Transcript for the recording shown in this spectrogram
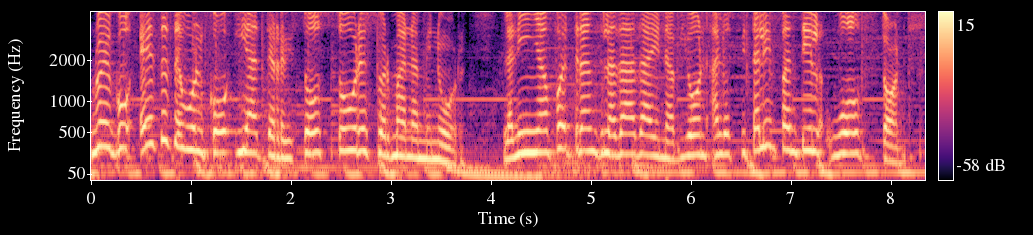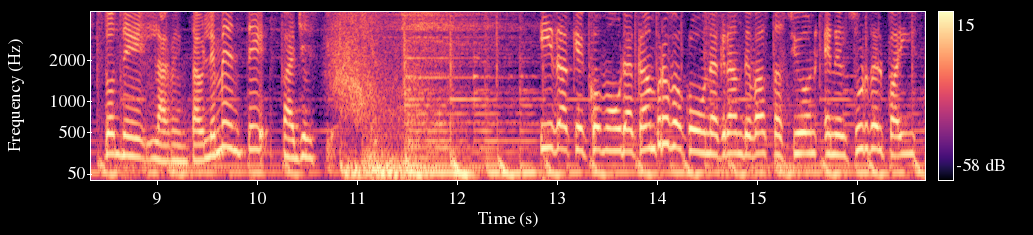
Luego, este se volcó y aterrizó sobre su hermana menor. La niña fue trasladada en avión al hospital infantil Wolfstone, donde lamentablemente falleció. Ida que como huracán provocó una gran devastación en el sur del país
